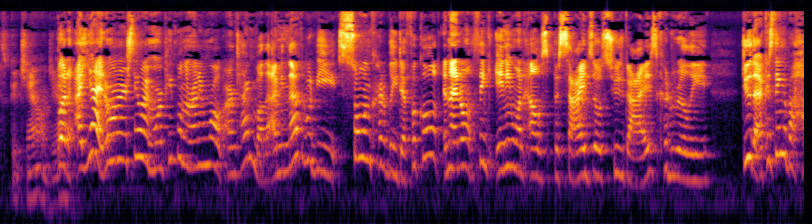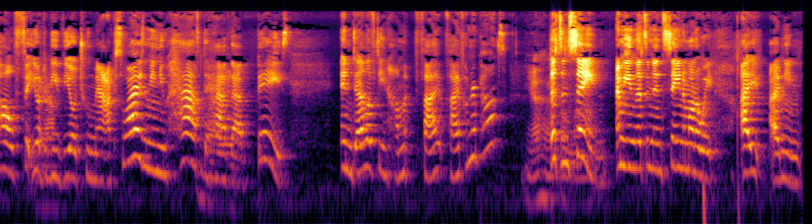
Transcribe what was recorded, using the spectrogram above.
it's a good challenge. Yeah. But I, yeah, I don't understand why more people in the running world aren't talking about that. I mean, that would be so incredibly difficult, and I don't think anyone else besides those two guys could really do that. Because think about how fit you have to Yeah. be VO2 max wise. I mean, you have to have that base. And deadlifting, how much? Five five hundred pounds? yeah, That's lot. insane. I mean, that's an insane amount of weight. I I mean,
